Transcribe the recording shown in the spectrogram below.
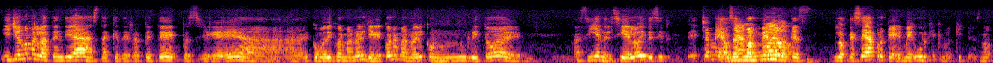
y yo no me lo atendía hasta que de repente, pues llegué a, a- como dijo Emanuel, llegué con Emanuel con un grito en- así en el cielo y decir, échame, o sea, no ponme puedo. lo que, lo que sea porque me urge que me lo quites, ¿no?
